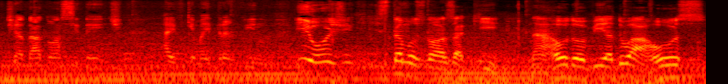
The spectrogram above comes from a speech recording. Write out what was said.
que tinha dado um acidente. Aí fiquei mais tranquilo. E hoje estamos nós aqui na rodovia do Arroz,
